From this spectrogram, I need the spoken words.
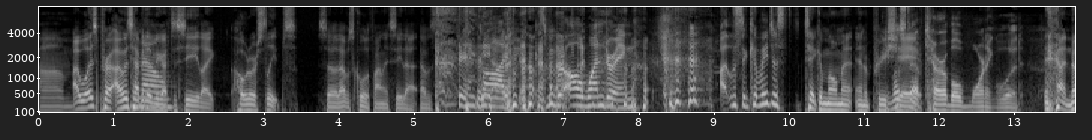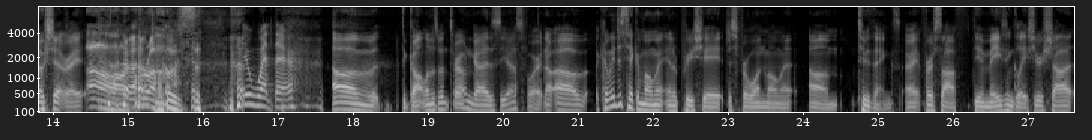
Um, I was pre- I was happy that we got to see like Hodor sleeps, so that was cool to finally see that. That was. Thank God, because we were all wondering. Uh, listen, can we just take a moment and He appreciate? must have terrible morning wood. yeah, no shit, right? oh, gross. you went there. Um, the gauntlet has been thrown, guys. You asked for it. No, uh, can we just take a moment and appreciate, just for one moment, um, two things? All right. First off, the amazing glacier shot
